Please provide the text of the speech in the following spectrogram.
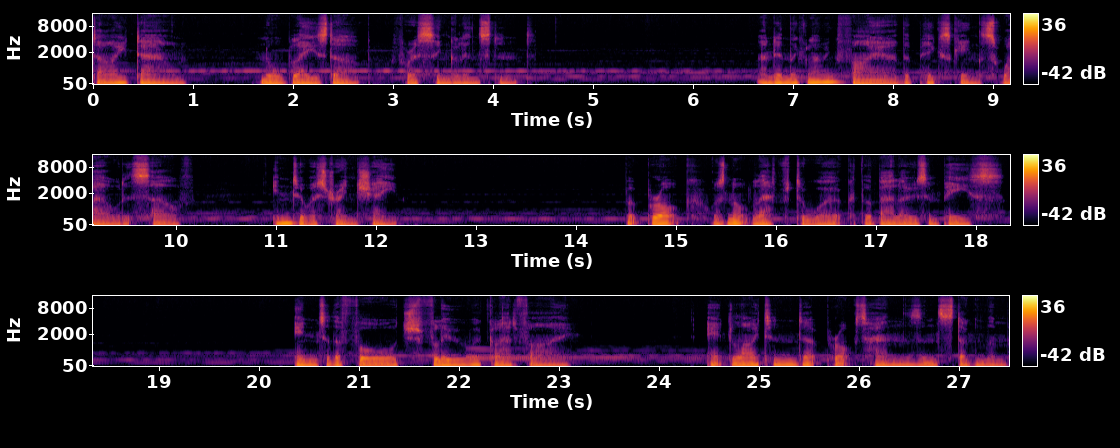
died down nor blazed up for a single instant. And in the glowing fire, the pigskin swelled itself into a strange shape. But Brock was not left to work the bellows in peace. Into the forge flew a glad gladfly it lightened up Brock's hands and stung them,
